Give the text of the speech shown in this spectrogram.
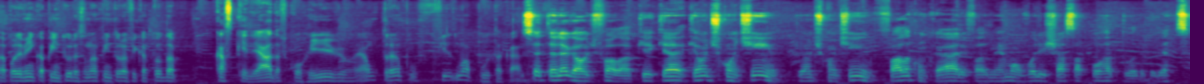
Pra poder vir com a pintura, senão a pintura fica toda casquelhada, fica horrível. É um trampo, filho de uma puta, cara. Isso é até legal de falar, porque quer, quer um descontinho? Quer um descontinho? Fala com o cara e fala, meu irmão, vou lixar essa porra toda, beleza?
